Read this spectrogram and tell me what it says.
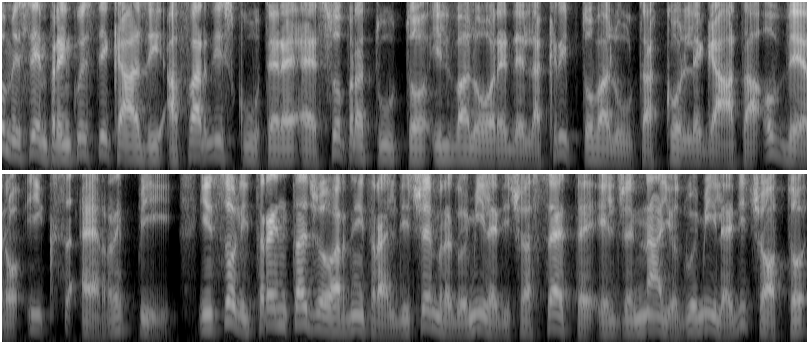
Come sempre in questi casi a far discutere è soprattutto il valore della criptovaluta collegata, ovvero XRP. In soli 30 giorni tra il dicembre 2017 e il gennaio 2018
